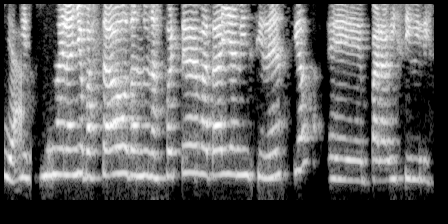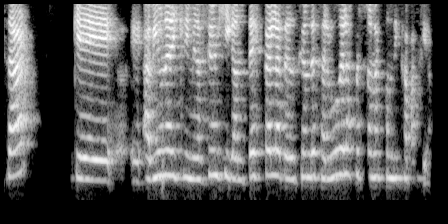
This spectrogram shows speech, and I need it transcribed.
Yeah. Y estuvimos el año pasado dando una fuerte batalla en incidencia eh, para visibilizar que eh, había una discriminación gigantesca en la atención de salud de las personas con discapacidad.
